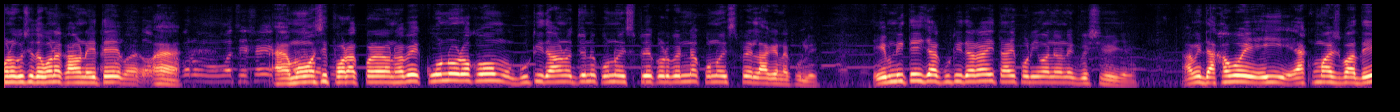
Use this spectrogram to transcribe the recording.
কোনো কিছু দেবো না কারণ এতে হ্যাঁ। হ্যাঁ মৌমাছি পরাগ পরায়ণ হবে। কোনো রকম গুটি দাঁড়ানোর জন্য কোনো স্প্রে করবেন না কোনো স্প্রে লাগে না কুলে এমনিতেই যা গুটি দাঁড়ায় তাই পরিমাণে অনেক বেশি হয়ে যায়। আমি দেখাবো এই এক মাস বাদে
